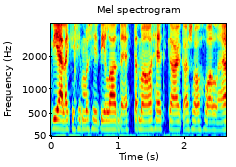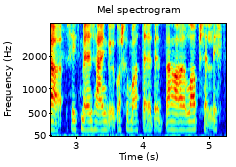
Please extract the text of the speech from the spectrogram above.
vieläkin semmoisia tilanteita, että mä oon hetken aikaa sohvalla ja sitten menen sänkyyn, koska mä ajattelin, että tämä on lapsellista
